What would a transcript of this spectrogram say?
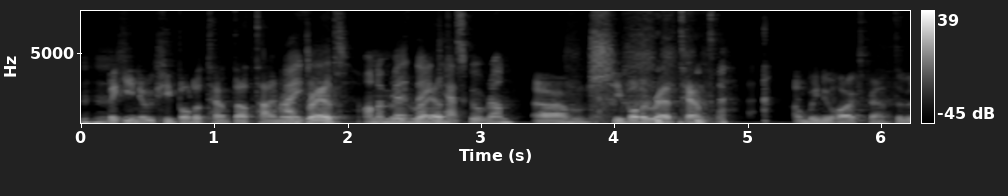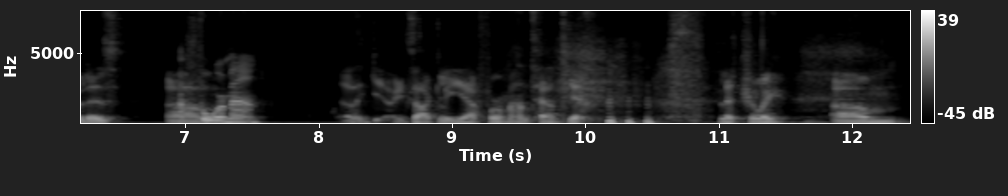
Mhm. Vicky knows she bought a tent that time. It I was did red. on a midnight. Tesco run. Um, she bought a red tent, and we know how expensive it is. Um, a four man. like, yeah, exactly, yeah, four man tent, yeah, literally. Um,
